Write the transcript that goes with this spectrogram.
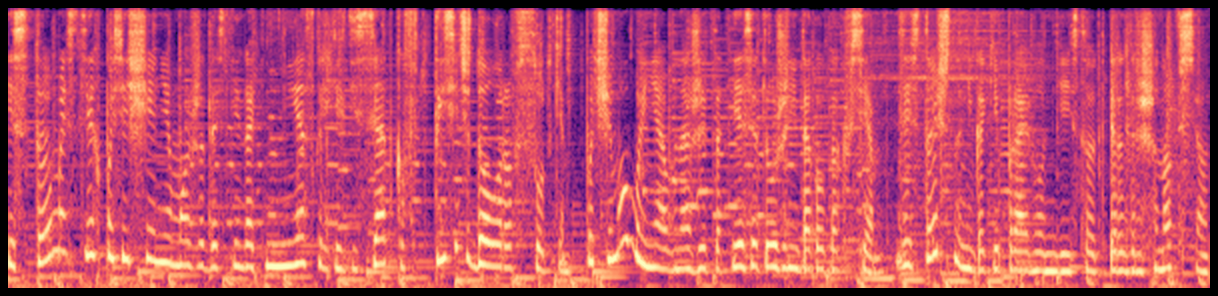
И стоимость их посещения может достигать нескольких десятков тысяч долларов в сутки. Почему бы не обнажиться, если ты уже не такой, как все? Здесь точно никакие правила не действуют и разрешено все.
